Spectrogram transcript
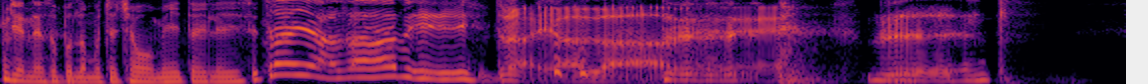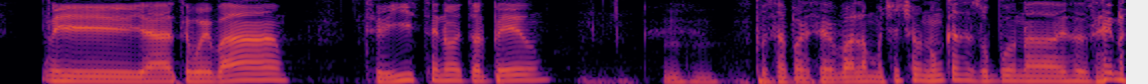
y en eso pues la muchacha vomita y le dice, trae a Gaby. y ya este güey va, se viste, ¿no? Y todo el pedo. Pues al parecer va la muchacha. Nunca se supo nada de esa escena.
